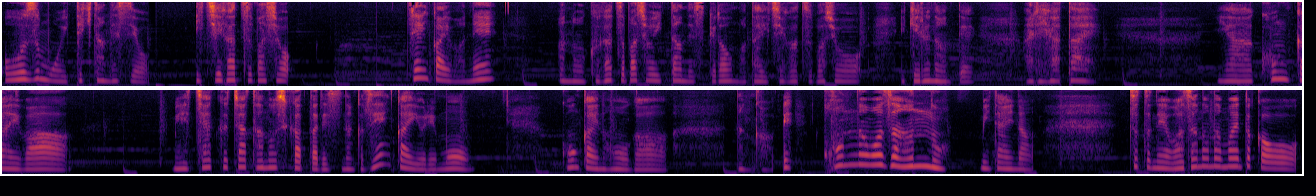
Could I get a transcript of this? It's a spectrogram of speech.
大相撲行ってきたんですよ。1月場所。前回はね、あの、9月場所行ったんですけど、また1月場所行けるなんてありがたい。いや、今回はめちゃくちゃ楽しかったです。なんか前回よりも今回の方がなんかえこんな技あんの？みたいな。ちょっとね技の名前とかを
